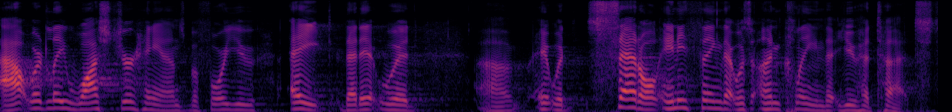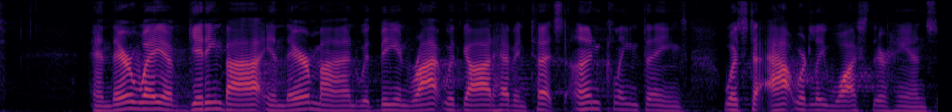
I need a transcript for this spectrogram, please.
outwardly washed your hands before you ate, that it would, uh, it would settle anything that was unclean that you had touched. And their way of getting by in their mind with being right with God, having touched unclean things, was to outwardly wash their hands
